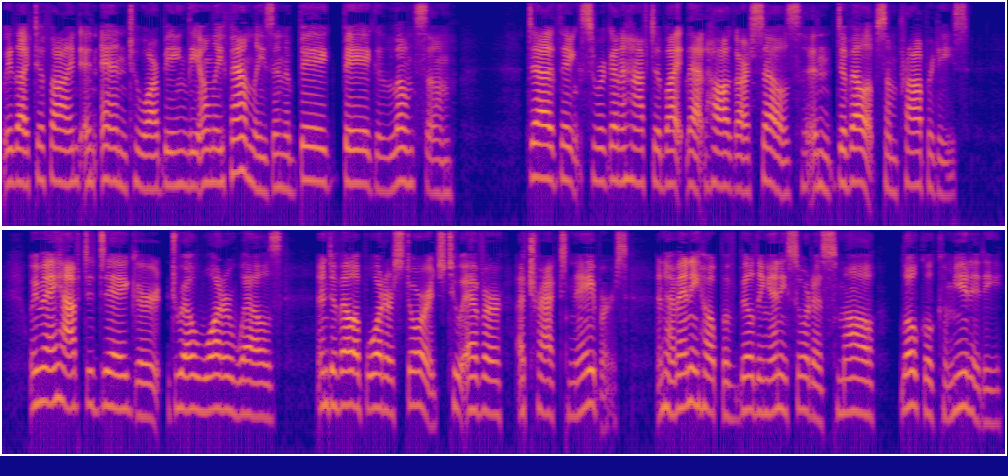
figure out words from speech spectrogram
We'd like to find an end to our being the only families in a big, big lonesome. Dad thinks we're going to have to bite that hog ourselves and develop some properties. We may have to dig or drill water wells and develop water storage to ever attract neighbors and have any hope of building any sort of small local community.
